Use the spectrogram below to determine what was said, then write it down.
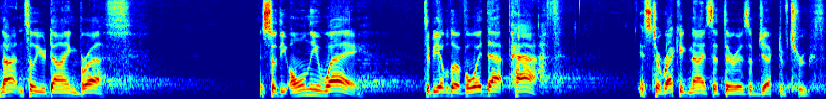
not until your dying breath. And so the only way to be able to avoid that path is to recognize that there is objective truth.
